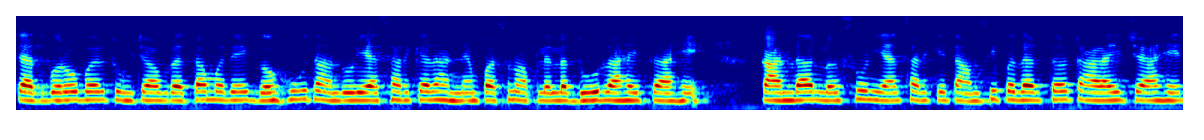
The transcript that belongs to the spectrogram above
त्याचबरोबर तुमच्या व्रतामध्ये गहू तांदूळ यासारख्या धान्यांपासून आपल्याला दूर राहायचं आहे. कांदा लसूण यासारखे तामसी पदार्थ टाळायचे आहेत.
